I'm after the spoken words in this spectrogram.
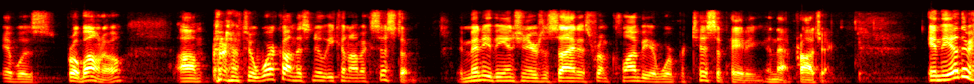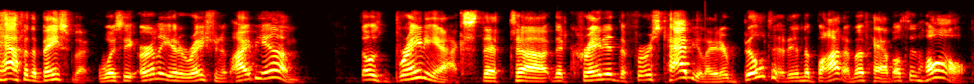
it was pro bono um, to work on this new economic system. And many of the engineers and scientists from Columbia were participating in that project. In the other half of the basement was the early iteration of IBM, those brainiacs that uh, that created the first tabulator built it in the bottom of Hamilton Hall.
